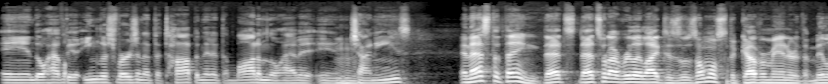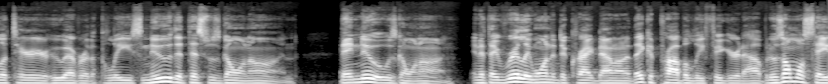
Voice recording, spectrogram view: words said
and they'll have the English version at the top and then at the bottom they'll have it in mm-hmm. Chinese. And that's the thing. That's that's what I really liked is it was almost the government or the military or whoever, the police knew that this was going on. They knew it was going on. And if they really wanted to crack down on it, they could probably figure it out. But it was almost they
